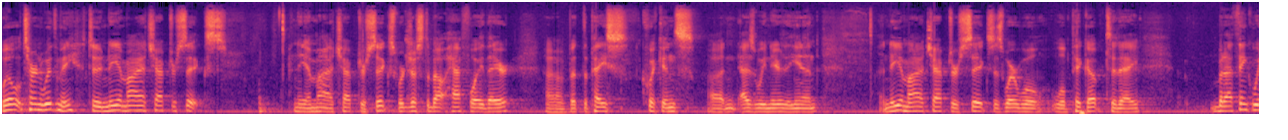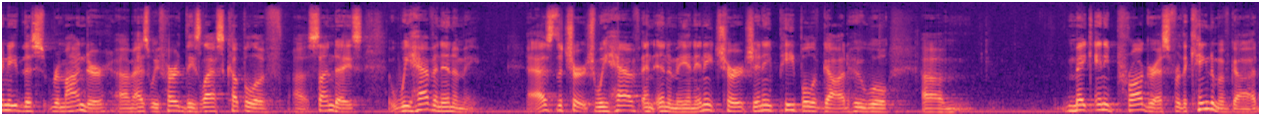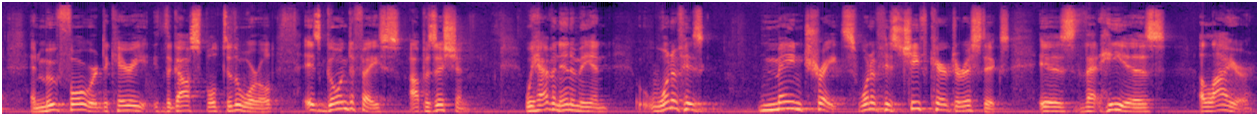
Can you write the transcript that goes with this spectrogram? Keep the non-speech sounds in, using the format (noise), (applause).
Well, turn with me to Nehemiah chapter 6. Nehemiah chapter 6. We're just about halfway there, uh, but the pace quickens uh, as we near the end. Nehemiah chapter 6 is where we'll, we'll pick up today. But I think we need this reminder, um, as we've heard these last couple of uh, Sundays, we have an enemy. As the church, we have an enemy, and any church, any people of God who will um, make any progress for the kingdom of God and move forward to carry the gospel to the world is going to face opposition. We have an enemy, and one of his main traits, one of his chief characteristics, is that he is a liar.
